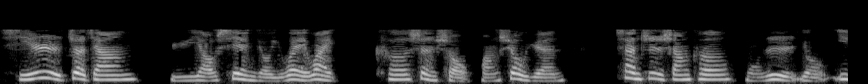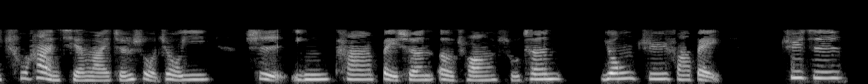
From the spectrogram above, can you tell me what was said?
昔日浙江余姚县有一位外科圣手黄秀元，善治伤科。某日有一出汗前来诊所就医，是因他背生恶疮，俗称痈疽发背，疽之。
